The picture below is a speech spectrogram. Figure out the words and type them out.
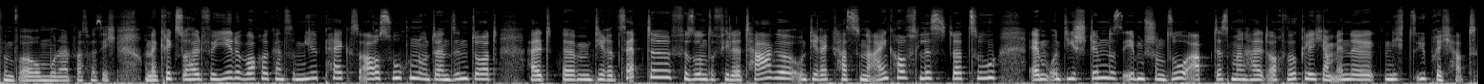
5 Euro im Monat, was weiß ich. Und dann kriegst du halt für jede Woche, kannst du Meal Packs aussuchen und dann sind dort halt ähm, die Rezepte für so und so viele Tage und direkt hast du eine Einkaufsliste dazu. Ähm, und die stimmen das eben schon so ab, dass man halt auch wirklich am Ende nichts übrig hat.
